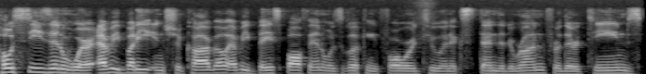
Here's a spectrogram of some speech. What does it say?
postseason where everybody in Chicago, every baseball fan was looking forward to an extended run for their teams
